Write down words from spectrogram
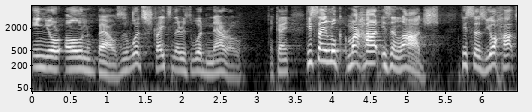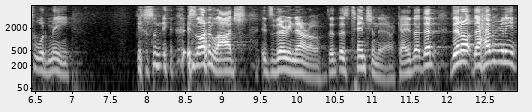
in your own bowels. The word straitened there is the word narrow. Okay? He's saying, look, my heart is enlarged. He says, your heart toward me it's, not enlarged, it's very narrow. There's tension there, okay? They're not, they haven't really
